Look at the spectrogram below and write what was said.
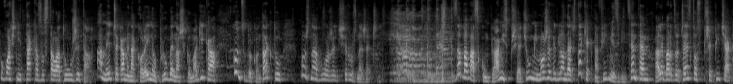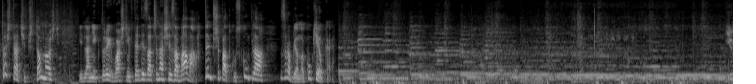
bo właśnie taka została tu użyta. A my czekamy na kolejną próbę naszego magika. W końcu do kontaktu można włożyć różne rzeczy. Zabawa z kumplami, z przyjaciółmi może wyglądać tak jak na filmie z Vincentem, ale bardzo często z przepicia ktoś traci przytomność i dla niektórych właśnie wtedy zaczyna się zabawa. W tym przypadku z kumpla zrobiono kukiełkę. You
